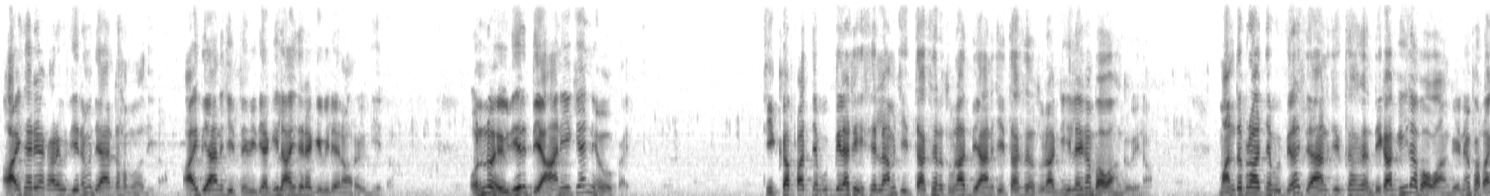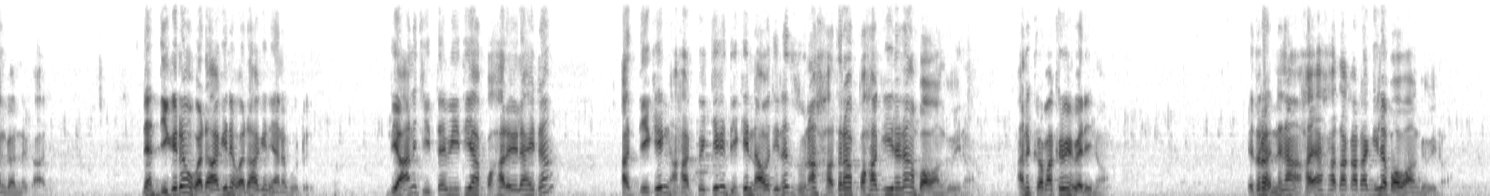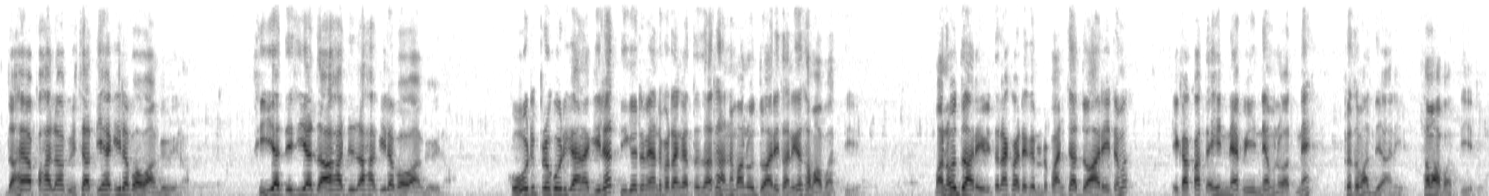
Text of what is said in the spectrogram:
ආයිතරයක් අර විදිහටම ධානයට සමවදිනවා. ආයි ධාන චිත්ත වීතිය කියලා ආයිතරයක් ගෙවිලා යනවා අර විදිහට. ඔන්න ඔය විදිහට ධානය කියන්නේ ඕකයි. චික්ක ප්‍රඥා බුද්ධිලාට ඉස්සෙල්ලාම චිත්තක්ෂණ තුනක් ධාන චිත්තක්ෂණ තුනක් ගිහිලා ඉන්න භවංග වෙනවා. මන්ද ප්‍රඥා බුද්ධිලාට ධාන චිත්තක්ෂණ දෙකක් ගිහිලා භවංග වෙන පටන් ගන්න කාලේ. දැන් දිගටම වඩාගෙන වඩාගෙන යනකොට ධාන චිත්ත වීතිය පහළ වෙලා හිටන් අත් දෙකෙන් අහක් වෙච්ච එක දෙකෙන් නවතින තුනක් හතරක් පහ ගිහිලා නම් භවංග වෙනවා. අනේ ක්‍රමක්‍රමයෙන් වැඩෙනවා. එතකොට එන්න 6 7 8 ගිහිලා භවංග වෙනවා. 10 15 20 30 ගිහිලා භවංග වෙනවා. 100 200 1000 2000 ගිහිලා භවංග වෙනවා. කෝටි ප්‍රකෝටි ගාන ගිහලා දිගටම යන්න පටන් ගත්ත දාට අන්න මනෝද්වාරයේ තනික සමාපත්තිය. මනෝද්වාරයේ විතරක් වැඩ කරනකොට පංචද්වාරයේටම එකක්වත් ඇහෙන්නේ නැහැ, පේන්නේ මොනවත් නැහැ. ප්‍රථම ධානයේ සමාපත්තියට.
